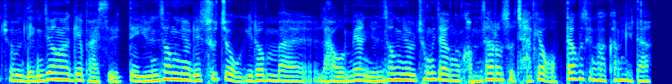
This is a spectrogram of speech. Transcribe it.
좀 냉정하게 봤을 때 윤석열의 수족 이런 말 나오면 윤석열 총장은 검사로서 자격 없다고 생각합니다.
